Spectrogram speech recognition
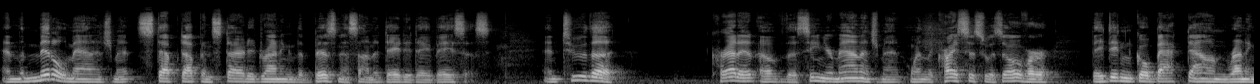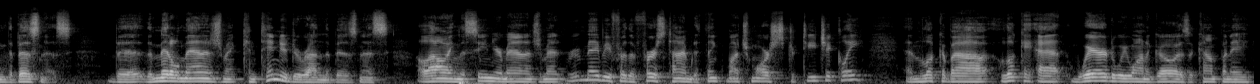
and the middle management stepped up and started running the business on a day to day basis. And to the credit of the senior management, when the crisis was over, they didn't go back down running the business the, the middle management continued to run the business, allowing the senior management, maybe for the first time, to think much more strategically and look about look at where do we want to go as a company?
